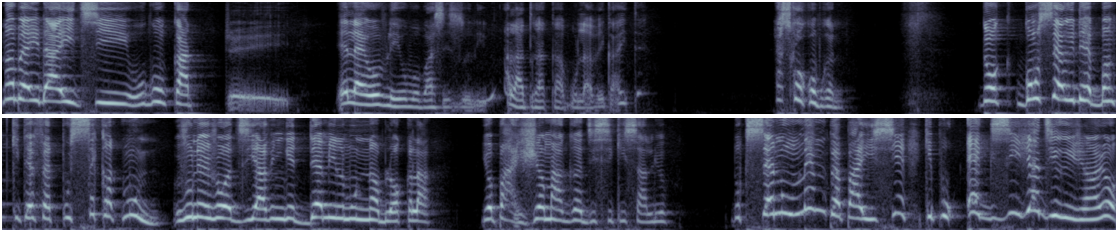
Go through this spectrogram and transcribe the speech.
Dans pays d'Haïti, ou gon kat et là yo vle yo passer sur lui à la traka pour la Haïti. Est-ce qu'on comprend? Donc, gon série de banques qui te fait pour 50 moun. Journée jodi a vinn 2000 moun dans bloc là. Yo pas jamais agrandi si qui salio. Donc c'est nous-mêmes peuple haïtien qui pour exiger dirigeants yo,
